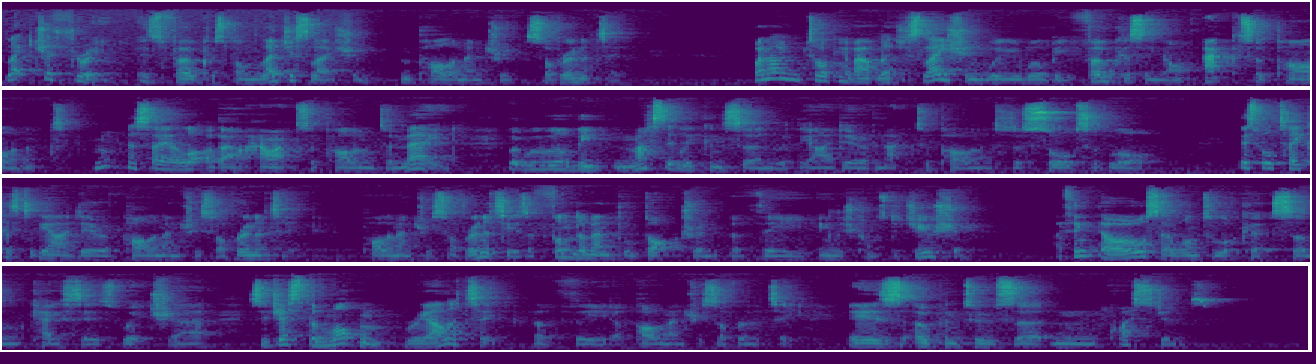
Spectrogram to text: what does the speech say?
Lecture 3 is focused on legislation and parliamentary sovereignty. When I'm talking about legislation, we will be focusing on Acts of Parliament. I'm not going to say a lot about how Acts of Parliament are made, but we will be massively concerned with the idea of an Act of Parliament as a source of law. This will take us to the idea of parliamentary sovereignty. Parliamentary sovereignty is a fundamental doctrine of the English Constitution. I think they'll also want to look at some cases which uh, suggest the modern reality of the of parliamentary sovereignty is open to certain questions.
